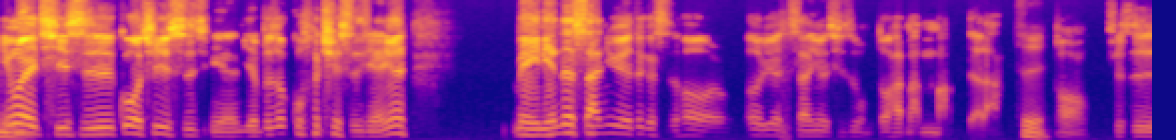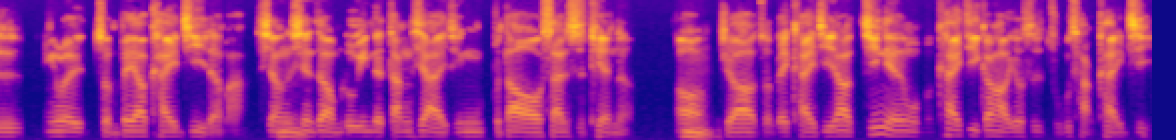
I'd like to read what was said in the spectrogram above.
因为其实过去十几年，也不是说过去十几年，因为每年的三月这个时候，二月、三月，其实我们都还蛮忙的啦。是哦，就是因为准备要开季了嘛。像现在我们录音的当下，已经不到三十天了，嗯、哦，就要准备开季。然后今年我们开季刚好又是主场开季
